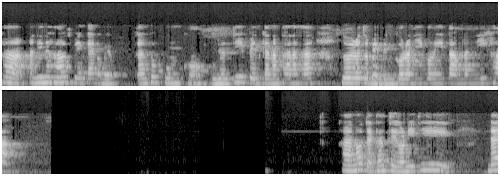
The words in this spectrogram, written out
ค่ะ อันนี้นะคะจะเป็นการออกแบบการควบคุมของหุ่นยนต์ที่เป็นการนำทางนะคะ โดยเราจะแบ่งเป็นกรณีกรณีตามดังนี้ค่ะ ค่ะนอกจากทั้งสี่กรณีที่ได้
